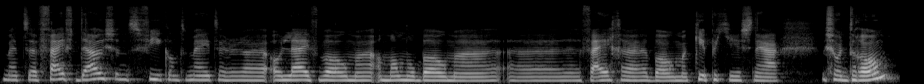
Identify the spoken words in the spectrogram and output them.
met uh, 5000 vierkante meter uh, olijfbomen, amandelbomen, vijgenbomen, kippetjes. Nou ja, een soort droom.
